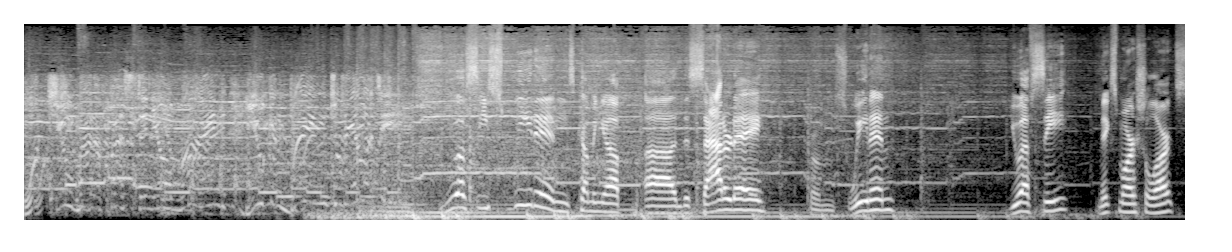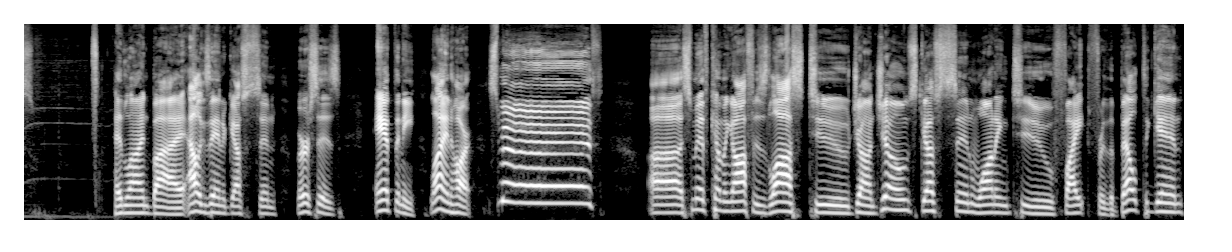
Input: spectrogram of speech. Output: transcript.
What you manifest in your mind, you can bring to reality. UFC Sweden's coming up uh, this Saturday from Sweden. UFC mixed martial arts, headlined by Alexander Gustafsson versus Anthony Lionheart Smith. Uh, Smith coming off his loss to Jon Jones. Gustafsson wanting to fight for the belt again.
